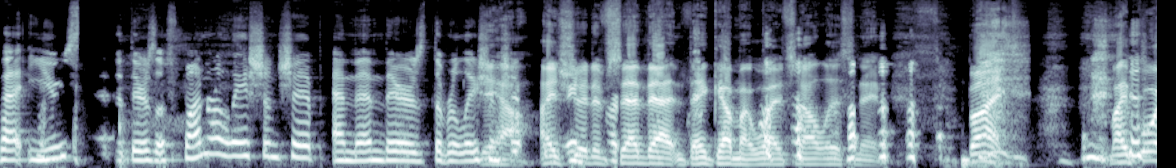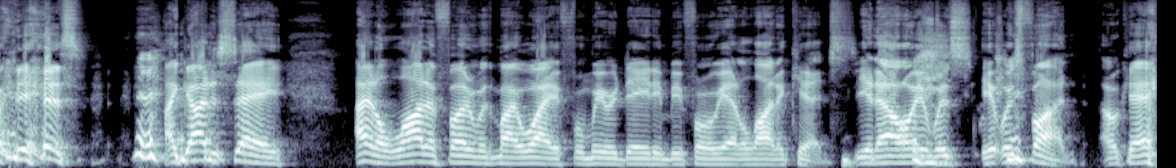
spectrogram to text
that you said that there's a fun relationship and then there's the relationship. Yeah, I should have said that. And thank God my wife's not listening. But my point is, I got to say, I had a lot of fun with my wife when we were dating before we had a lot of kids. You know, it was it was fun, okay?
